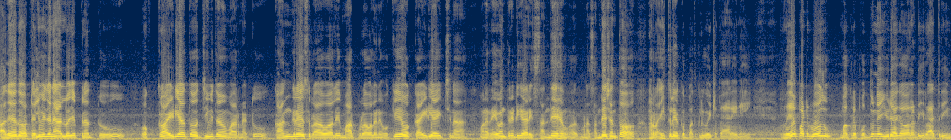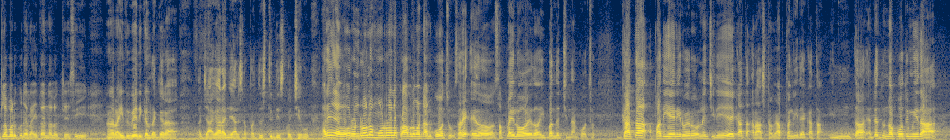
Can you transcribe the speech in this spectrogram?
అదేదో టెలివిజన్ యాడ్లో చెప్పినట్టు ఒక్క ఐడియాతో జీవితం మారినట్టు కాంగ్రెస్ రావాలి మార్పు రావాలనే ఒకే ఒక్క ఐడియా ఇచ్చిన మన రేవంత్ రెడ్డి గారి సందేహం మన సందేశంతో రైతుల యొక్క బతుకులు ఇట్లా తయారైనాయి. రేపటి రోజు మాకు రేపు పొద్దున్నే యూరియా కావాలంటే ఈ రాత్రి ఇంట్లో పడుకునే రైతన్నలు వచ్చేసి రైతు వేదికల దగ్గర జాగారం చేయాల్సిన ప- దుస్థితి తీసుకొచ్చారు అరే ఓ రెండు రోజులు మూడు రోజుల ప్రాబ్లం అంటే అనుకోవచ్చు. సరే ఏదో సప్లైలో ఏదో ఇబ్బంది వచ్చింది అనుకోవచ్చు. గత పదిహేను ఇరవై రోజుల నుంచి ఇదే కథ రాష్ట్ర వ్యాప్తంగా ఇదే కథ. ఇంత అంటే దున్నపోతు మీద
